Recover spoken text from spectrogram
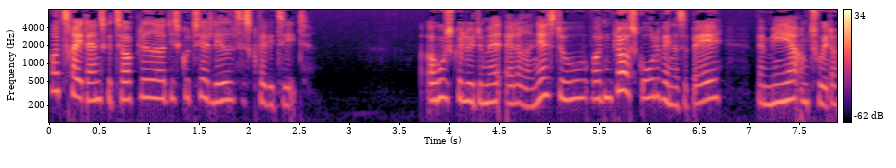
hvor tre danske topledere diskuterer ledelseskvalitet. Og husk at lytte med allerede næste uge, hvor Den Blå Skole vender tilbage med mere om Twitter.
